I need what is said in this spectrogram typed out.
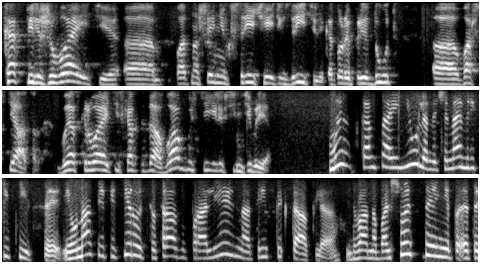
как переживаете а, по отношению к встрече этих зрителей, которые придут а, в ваш театр? Вы открываетесь когда? В августе или в сентябре? Мы с конца июля начинаем репетиции, и у нас репетируется сразу параллельно три спектакля. Два на большой сцене, это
